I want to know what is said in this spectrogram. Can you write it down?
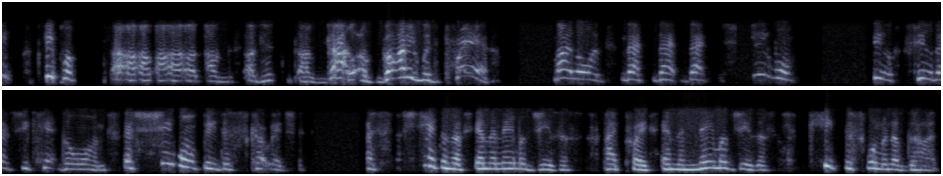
keep people uh, uh, uh, guarded with prayer. My Lord, that that that she won't feel feel that she can't go on, that she won't be discouraged. Strengthen her in the name of Jesus. I pray in the name of Jesus. Keep this woman of God.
